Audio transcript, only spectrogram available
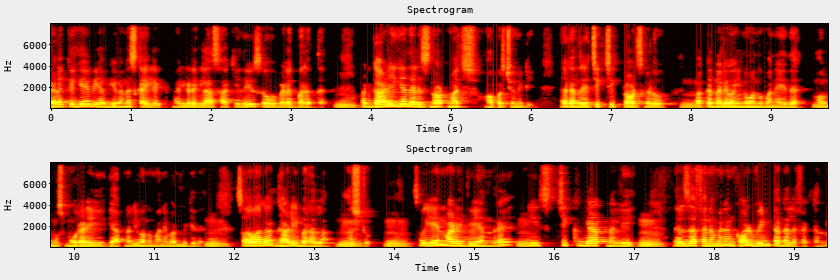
ಬೆಳಕಿಗೆ we have given a skylight ಮೇಲ್ಗಡೆ ಗ್ಲಾಸ್ ಹಾಕಿದೀವಿ ಸೊ ಬೆಳಕ್ ಬರುತ್ತೆ. ಬಟ್ ಗಾಳಿಗೆ there is not much opportunity ಯಾಕಂದ್ರೆ ಚಿಕ್ಕ ಚಿಕ್ಕ ಪ್ಲಾಟ್ಸ್ಗಳು. ಪಕ್ಕದಲ್ಲಿ ಇನ್ನೂ ಒಂದು ಮನೆ ಇದೆ. ಆಲ್ಮೋಸ್ಟ್ ಮೂರಡಿ ಗ್ಯಾಪ್ನಲ್ಲಿ ಒಂದು ಮನೆ ಬಂದ್ಬಿಟ್ಟಿದೆ. ಸೊ ಅವಾಗ ಗಾಳಿ ಬರಲ್ಲ. ಅಷ್ಟು. ಸೊ ಏನ್ ಮಾಡಿದ್ವಿ ಅಂದ್ರೆ ಈ ಚಿಕ್ಕ ಗ್ಯಾಪ್ನಲ್ಲಿ there is a phenomenon called wind tunnel effect ಅಂತ.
